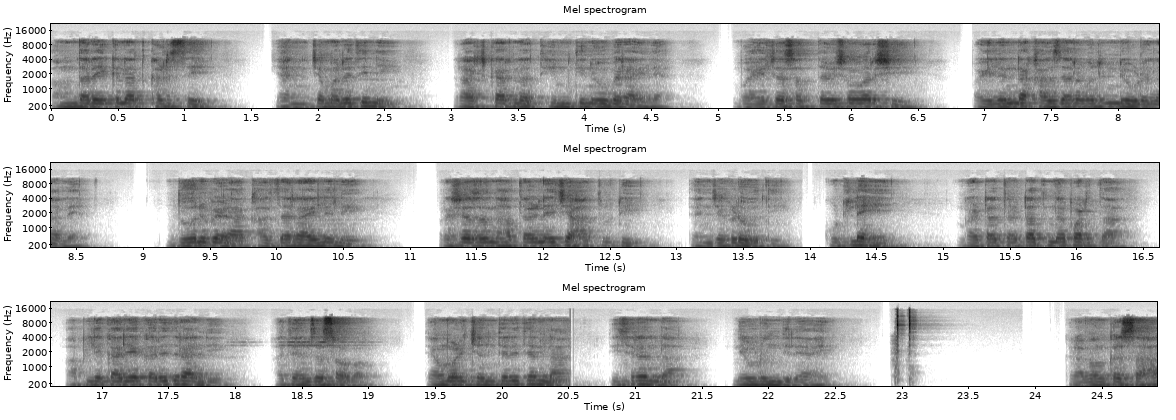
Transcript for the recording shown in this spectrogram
आमदार एकनाथ खडसे यांच्या मदतीने राजकारणात हिमतीने उभे राहिल्या वयाच्या सत्तावीसाव्या वर्षी पहिल्यांदा खासदार म्हणून निवडून आल्या दोन वेळा खासदार राहिल्याने प्रशासन हाताळण्याची हातोटी त्यांच्याकडे होती. कुठल्याही गटातटात न पडता आपले कार्य करीत राहणे हा त्यांचा स्वभाव. त्यामुळे जनतेने त्यांना तिसऱ्यांदा निवडून दिले आहे. क्रमांक सहा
